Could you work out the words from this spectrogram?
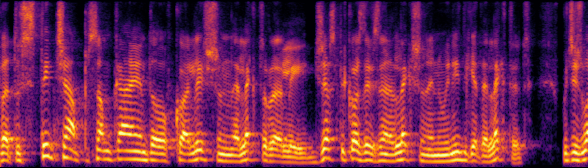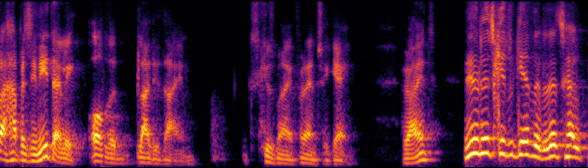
But to stitch up some kind of coalition electorally just because there's an election and we need to get elected, which is what happens in Italy all the bloody time. Excuse my French again, right? Yeah, let's get together. Let's have,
